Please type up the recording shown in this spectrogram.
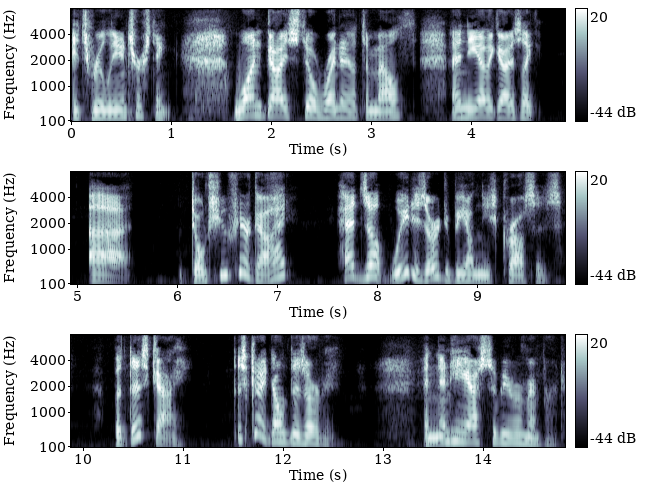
It's really interesting. One guy's still running at the mouth, and the other guy's like, uh, don't you fear God? Heads up, we deserve to be on these crosses. But this guy, this guy don't deserve it. And then he has to be remembered.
